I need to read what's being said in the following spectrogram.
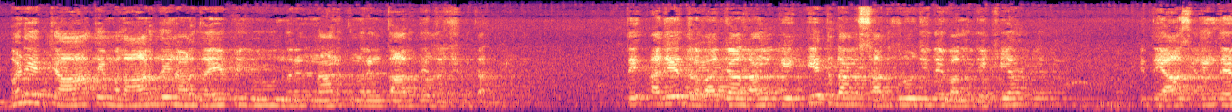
ਬੜੇ ਚਾਅ ਤੇ ਮਲਾਰ ਦੇ ਨਾਲ ਗਏ ਵੀ ਗੁਰੂ ਨਰ- ਨਾਨਕ ਨਿਰੰਕਾਰ ਦੇ ਦਰਸ਼ਨ ਕਰਨੇ। ਤੇ ਅਜੇ ਦਰਵਾਜ਼ਾ ਲੰਘ ਕੇ ਇੱਕਦਮ ਸਤਿਗੁਰੂ ਜੀ ਦੇ ਵੱਲ ਦੇਖਿਆ। ਇਤਿਹਾਸ ਕਹਿੰਦਾ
